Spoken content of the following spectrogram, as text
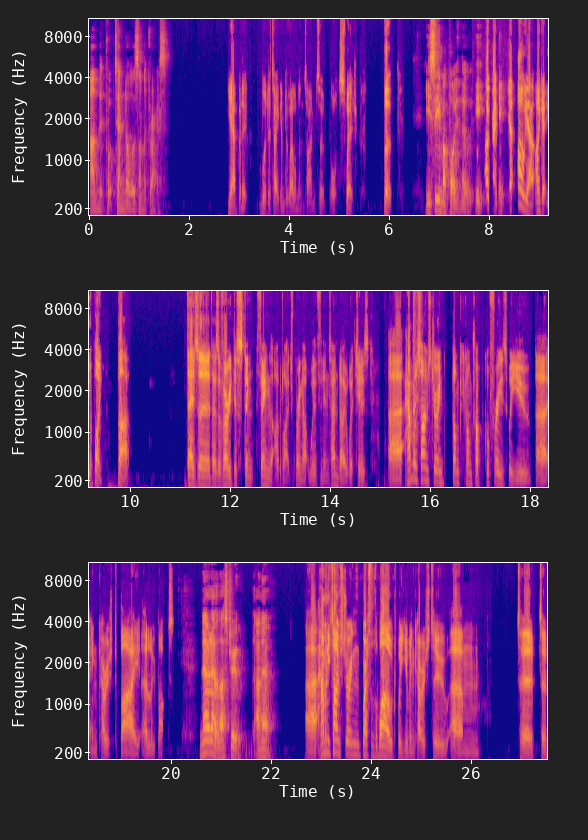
and they put ten dollars on the price. Yeah, but it would have taken development time to port to Switch. But you see my point though. It, Okay. it- Yeah. Oh, yeah. I get your point. But there's a there's a very distinct thing that I would like to bring up with Nintendo, which is uh, how many times during Donkey Kong Tropical Freeze were you uh, encouraged to buy a loot box? no, no, that's true. I know. Uh, how many times during Breath of the Wild were you encouraged to um, to to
